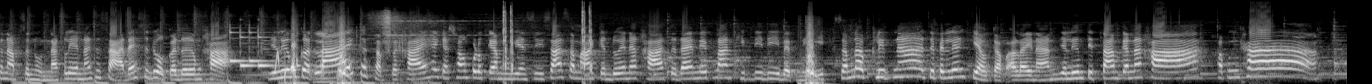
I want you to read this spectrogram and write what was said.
สนับสนุนนักเรียนนักศึกษาได้สะดวกกว่าเดิมค่ะ อย่าลืมกดไลค์ กด subscribe ให้กับช่องโปรแกรมโรงเรียนซีซ่าสมาร์ทกันด้วยนะคะ จะได้ไม่พลาดคลิปดีๆ แบบนี้สำหรับคลิปหน้าจะเป็นเรื่องเกี่ยวกับอะไรนั้น อย่าลืมติดตามกันนะคะ ขอบคุณค่ะ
